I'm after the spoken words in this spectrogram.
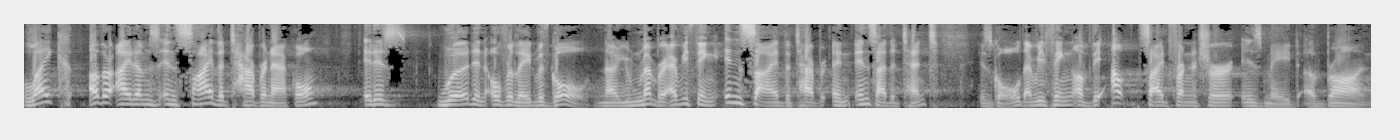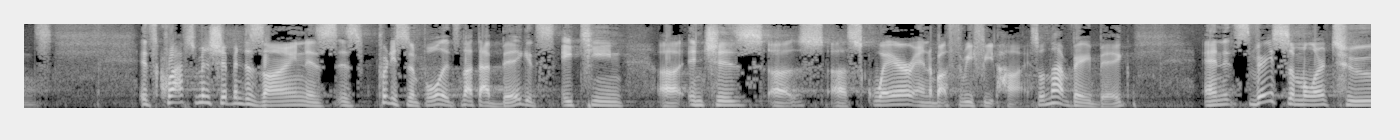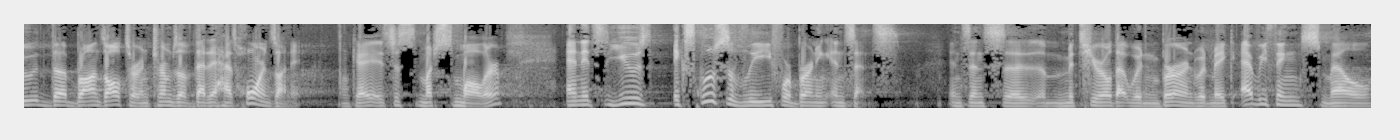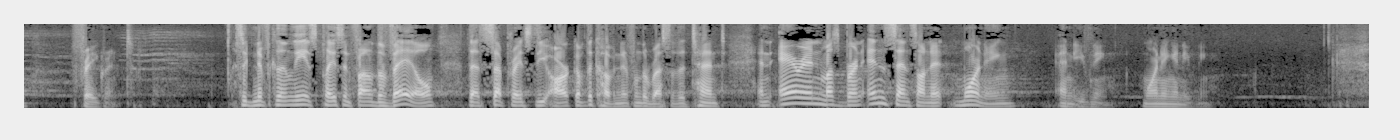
Like other items inside the tabernacle, it is wood and overlaid with gold. Now you remember everything inside the tab- inside the tent is gold. Everything of the outside furniture is made of bronze. Its craftsmanship and design is, is pretty simple. It's not that big, it's 18 uh, inches uh, uh, square and about three feet high, so not very big. And it's very similar to the bronze altar in terms of that it has horns on it. Okay, it's just much smaller, and it's used exclusively for burning incense. Incense uh, material that, when burned, would make everything smell fragrant. Significantly, it's placed in front of the veil that separates the Ark of the Covenant from the rest of the tent. And Aaron must burn incense on it morning and evening. Morning and evening.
